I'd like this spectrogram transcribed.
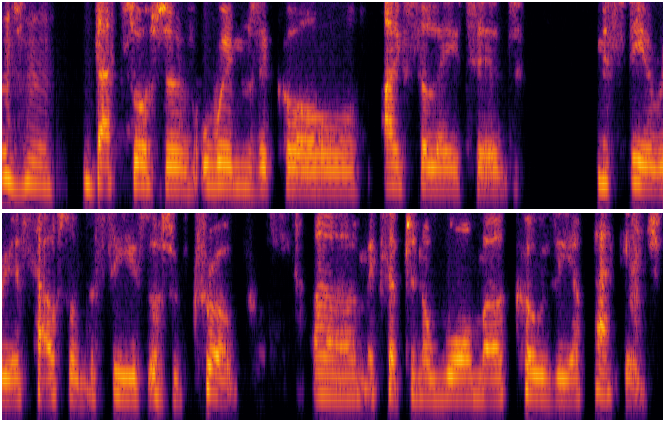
mm-hmm. that sort of whimsical, isolated, mysterious house on the sea sort of trope, um, except in a warmer, cozier package.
